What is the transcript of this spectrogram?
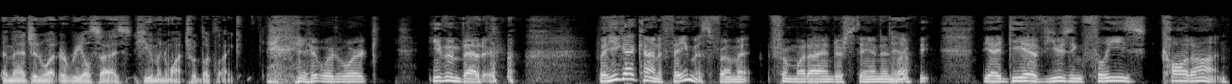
Imagine what a real size human watch would look like. it would work even better. but he got kind of famous from it, from what I understand, and Yeah. like the the idea of using fleas caught on.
